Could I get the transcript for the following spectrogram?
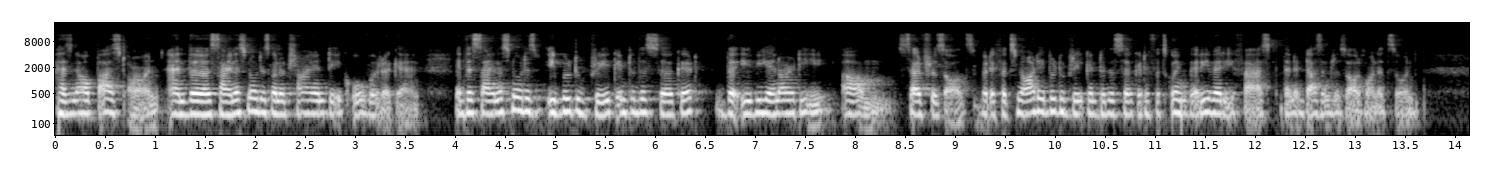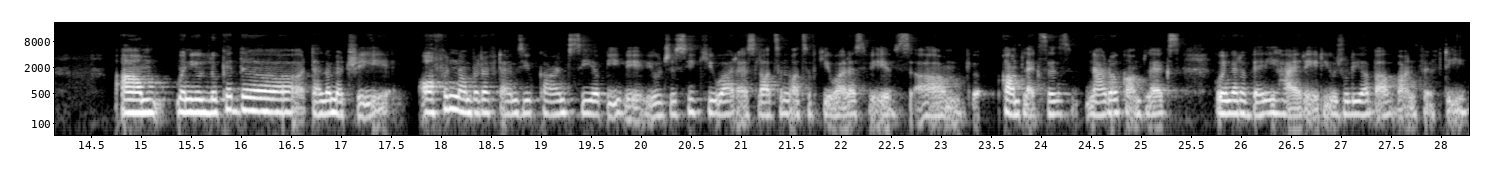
has now passed on and the sinus node is going to try and take over again if the sinus node is able to break into the circuit the avnrt um, self resolves but if it's not able to break into the circuit if it's going very very fast then it doesn't resolve on its own um, when you look at the telemetry, often number of times you can't see a P wave. You'll just see QRS, lots and lots of QRS waves, um, complexes, narrow complex, going at a very high rate, usually above 150.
